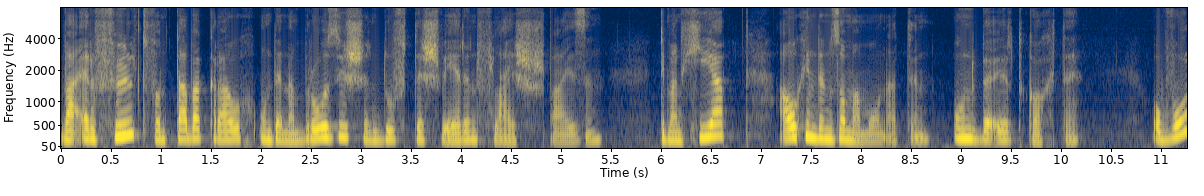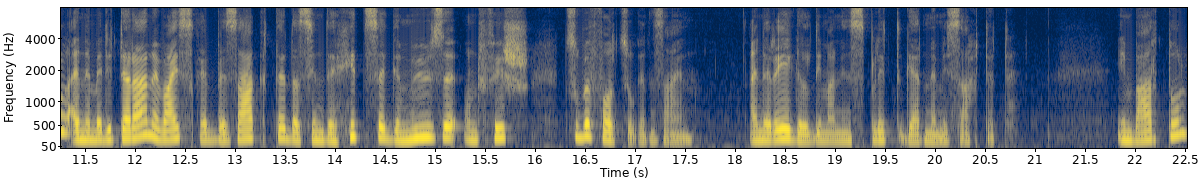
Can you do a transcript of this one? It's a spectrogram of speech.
war erfüllt von Tabakrauch und dem ambrosischen Duft der schweren Fleischspeisen, die man hier auch in den Sommermonaten unbeirrt kochte. obwohl eine mediterrane Weisheit besagte, dass in der Hitze Gemüse und Fisch zu bevorzugen seien. Eine Regel, die man in Split gerne missachtete. In Bartul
